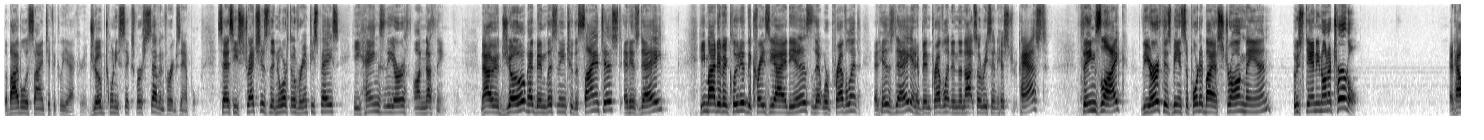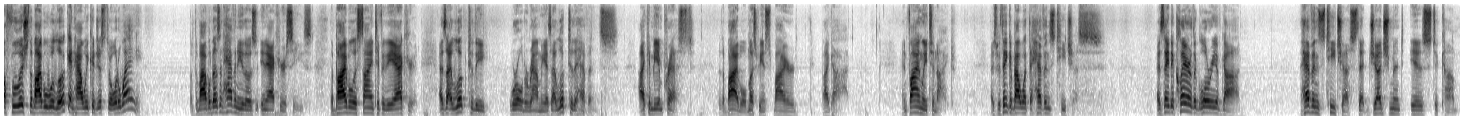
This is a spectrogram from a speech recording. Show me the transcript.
the Bible is scientifically accurate. Job 26, verse 7, for example, says he stretches the north over empty space, he hangs the earth on nothing. Now, if Job had been listening to the scientist at his day. He might have included the crazy ideas that were prevalent at his day and have been prevalent in the not so recent history, past. Things like the earth is being supported by a strong man who's standing on a turtle. And how foolish the Bible will look and how we could just throw it away. But the Bible doesn't have any of those inaccuracies. The Bible is scientifically accurate. As I look to the world around me, as I look to the heavens, I can be impressed that the Bible must be inspired by God. And finally, tonight, as we think about what the heavens teach us, as they declare the glory of God, the heavens teach us that judgment is to come.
